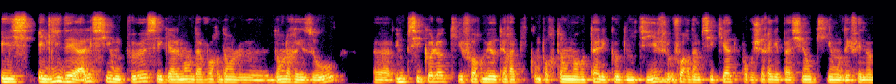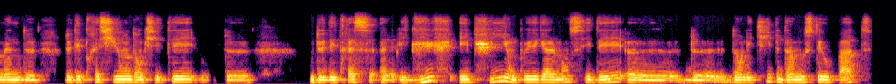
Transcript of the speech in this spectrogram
Et, et l'idéal, si on peut, c'est également d'avoir dans le, dans le réseau une psychologue qui est formée aux thérapies comportementales et cognitives, voire d'un psychiatre pour gérer les patients qui ont des phénomènes de, de dépression, d'anxiété, de, de détresse euh, aiguë. Et puis, on peut également s'aider euh, dans l'équipe d'un ostéopathe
